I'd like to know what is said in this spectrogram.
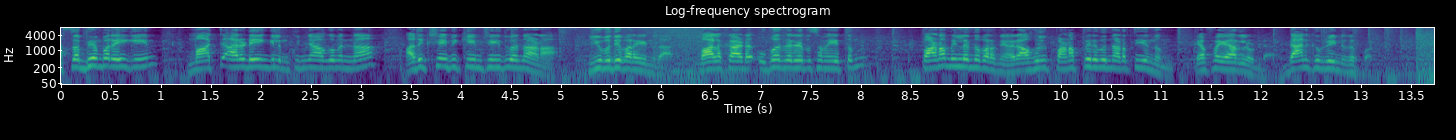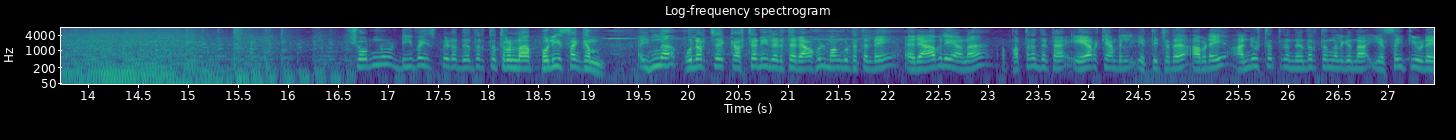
അസഭ്യം പറയുകയും മറ്റാരുടെയെങ്കിലും കുഞ്ഞാകുമെന്ന് അധിക്ഷേപിക്കുകയും ചെയ്തു എന്നാണ് യുവതി പറയുന്നത്. പാലക്കാട് ഉപതെരഞ്ഞെടുപ്പ് സമയത്തും പണമില്ലെന്ന് പറഞ്ഞ് രാഹുൽ പണപ്പിരിവ് നടത്തിയെന്നും എഫ്ഐആറിലുണ്ട്. ഡാൻ കുബ്രീന്റെ റിപ്പോർട്ട്. ഷൊർണൂർ ഡിവൈഎസ്പിയുടെ നേതൃത്വത്തിലുള്ള പോലീസ് സംഘം ഇന്ന് പുലർച്ചെ കസ്റ്റഡിയിലെടുത്ത രാഹുൽ മങ്കുട്ടത്തിന്റെ രാവിലെയാണ് പത്തനംതിട്ട എയർ ക്യാമ്പിൽ എത്തിച്ചത്. അവിടെ അന്വേഷണത്തിന് നേതൃത്വം നൽകുന്ന എസ് ഐ ടിയുടെ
